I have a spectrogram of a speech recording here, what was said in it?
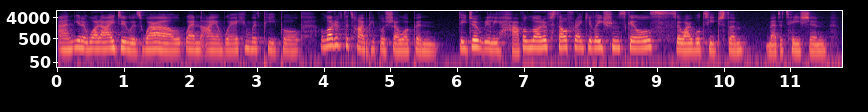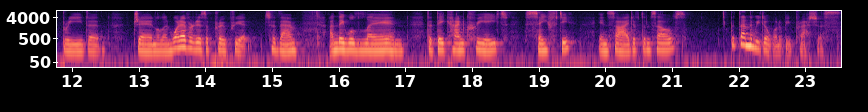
And you know what I do as well when I am working with people, a lot of the time people show up and they don't really have a lot of self-regulation skills, so I will teach them meditation, breathing, journaling, whatever is appropriate to them, and they will learn that they can create safety inside of themselves. But then we don't want to be precious.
